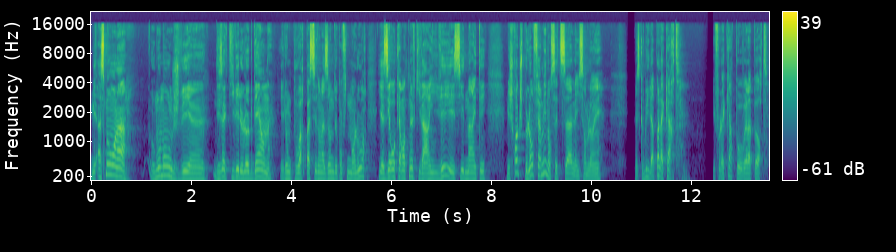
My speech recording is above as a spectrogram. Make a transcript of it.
Mais à ce moment-là, au moment où je vais euh, désactiver le lockdown et donc pouvoir passer dans la zone de confinement lourd, il y a 049 qui va arriver et essayer de m'arrêter. Mais je crois que je peux l'enfermer dans cette salle, il semblerait. Parce que oui, il a pas la carte. Il faut la carte pour ouvrir la porte.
